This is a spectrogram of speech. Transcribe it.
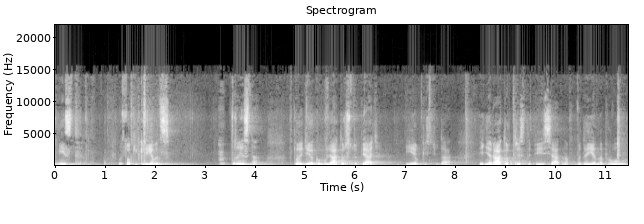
Міст, високий клівенс 300. Впереді акумулятор 105 ємкістю. Да? Генератор 350 видає напругу.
